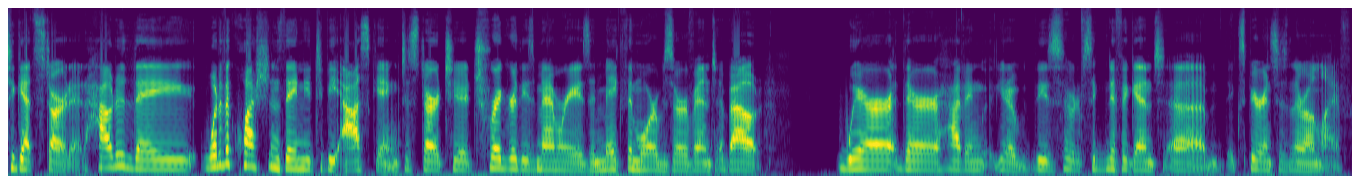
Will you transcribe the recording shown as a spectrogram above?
to get started? How do they, what are the questions they need to be asking to start to trigger these memories and make them more observant about where they're having, you know, these sort of significant uh, experiences in their own life?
